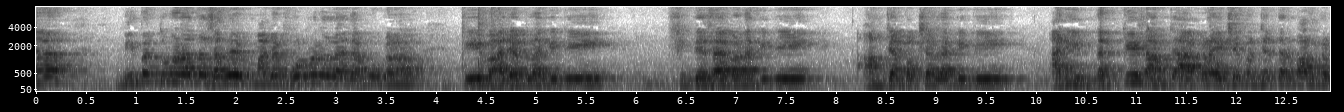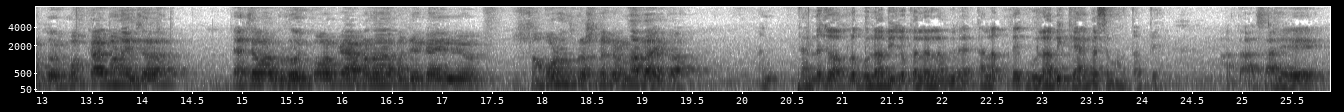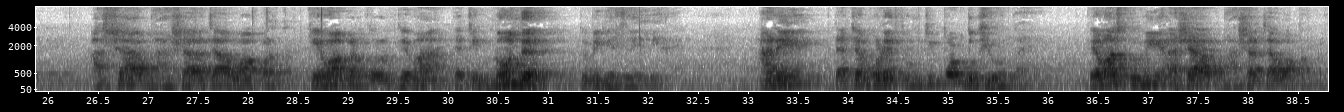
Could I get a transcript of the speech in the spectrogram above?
मी पण तुम्हाला आता सर्वे माझ्या फोनवरच आहे दाखवू का की भाजपला किती शिंदे साहेबांना किती आमच्या पक्षाला किती आणि नक्कीच आमचा आकडा एकशे पंच्याहत्तर पार करतोय. मग काय म्हणायचं? त्याच्यावर रोहित पवार काय आम्हाला म्हणजे काही समोरून प्रश्न करणार आहे का? आणि त्यांना जो आपला गुलाबी जो कलर लावलेला आहे त्याला ते गुलाबी गँग असं म्हणतात ते. आता असं आहे अशा भाषाचा वापर केव्हा करतो जेव्हा त्याची नोंद तुम्ही घेतलेली आहे. आणि त्याच्यामुळे तुमची पोटदुखी होत आहे. तेव्हाच तुम्ही अशा भाषाचा वापर करता.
